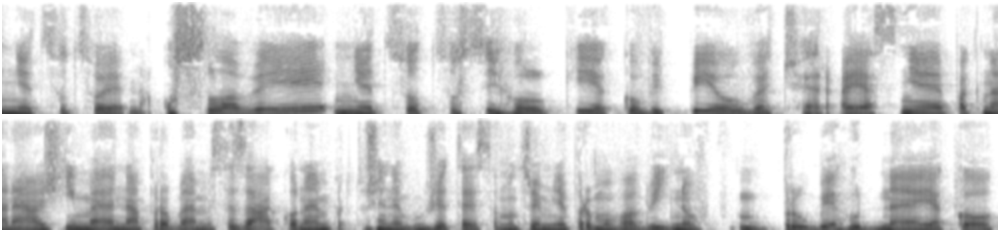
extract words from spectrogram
něco, co je na oslavy, něco, co si holky jako vypijou večer. A jasně, pak narážíme na problémy se zákonem, protože nemůžete samozřejmě promovat víno v průběhu dne jako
